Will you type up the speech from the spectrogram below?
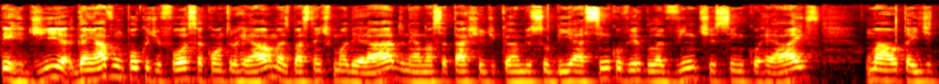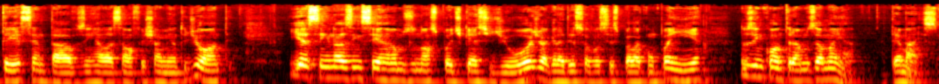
perdia, ganhava um pouco de força contra o real, mas bastante moderado, né? A nossa taxa de câmbio subia a 5,25 reais, uma alta aí de 3 centavos em relação ao fechamento de ontem. E assim nós encerramos o nosso podcast de hoje. Eu agradeço a vocês pela companhia. Nos encontramos amanhã. Até mais.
